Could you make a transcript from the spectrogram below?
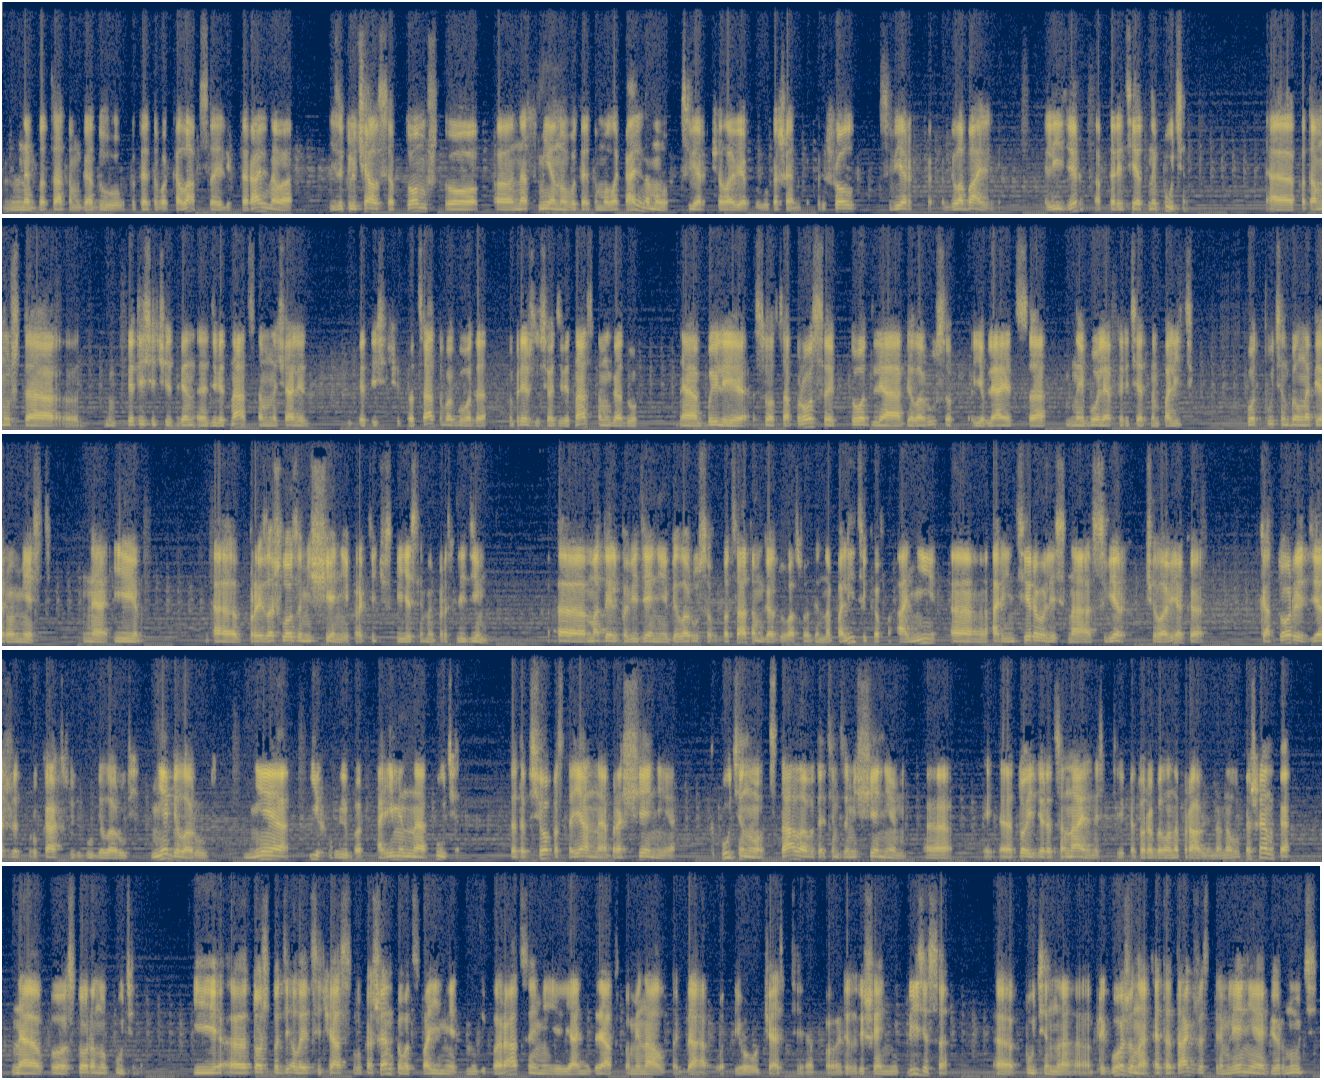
в 2020 году вот этого коллапса электорального и заключался в том, что э, на смену вот этому локальному сверхчеловеку Лукашенко пришел сверхглобальный лидер, авторитетный Путин. Э, потому что э, в 2019, начале 2020 года, но прежде всего в 2019 году, были соцопросы, кто для белорусов является наиболее авторитетным политиком. Вот Путин был на первом месте. Э, и э, произошло замещение. практически, если мы проследим модель поведения белорусов в 2020 году, особенно политиков, они ориентировались на сверхчеловека, который держит в руках судьбу Беларуси. Не Беларусь, не их выбор, а именно Путин. Это все постоянное обращение к Путину стало вот этим замещением э, э, той иррациональности, которая была направлена на Лукашенко, в сторону Путина. И э, то, что делает сейчас Лукашенко вот своими этими декларациями, и я не зря вспоминал тогда вот его участие в разрешении кризиса э, Путина Пригожина, это также стремление вернуть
